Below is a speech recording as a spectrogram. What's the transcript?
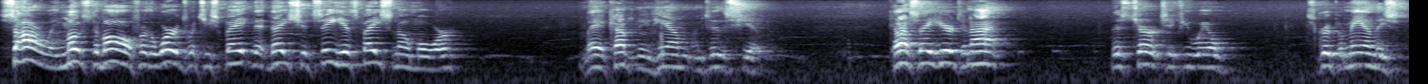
sorrowing most of all for the words which he spake, that they should see his face no more. They accompanied him unto the ship. Can I say here tonight, this church, if you will, this group of men, these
